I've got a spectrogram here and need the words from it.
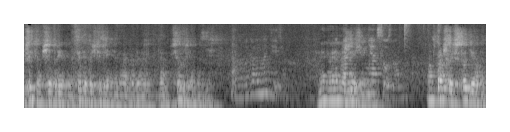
Жить вообще вредно. С этой точки зрения давай поговорим. Да, все вредно здесь. Не, ну Мы говорим о детях. Мы говорим о Когда они еще жизни. неосознанно. Он спрашивает, что делать,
